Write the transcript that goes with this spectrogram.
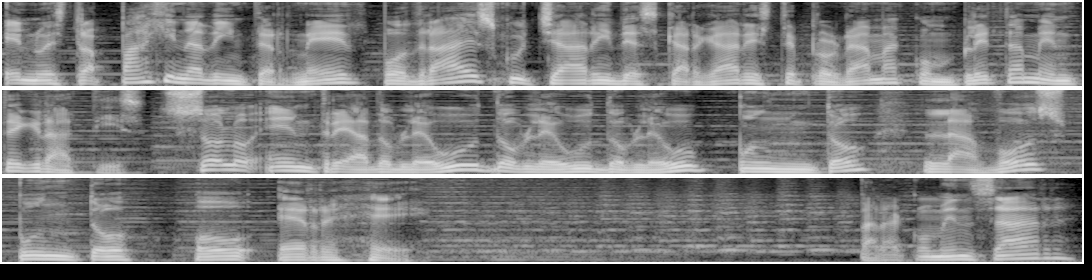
En nuestra página de internet podrá escuchar y descargar este programa completamente gratis. Solo entre a www.lavoz.org. Para comenzar,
